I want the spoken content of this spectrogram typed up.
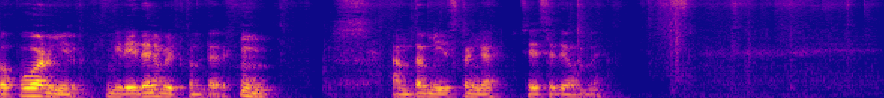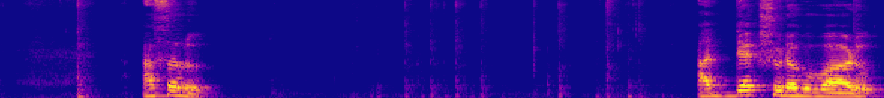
గొప్పవాడు మీరు. మీరు ఏదైనా పెట్టుకుంటారు. అంతా మీ ఇష్టంగా చేసేదే ఉంది అసలు అధ్యక్షుడగువాడు.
